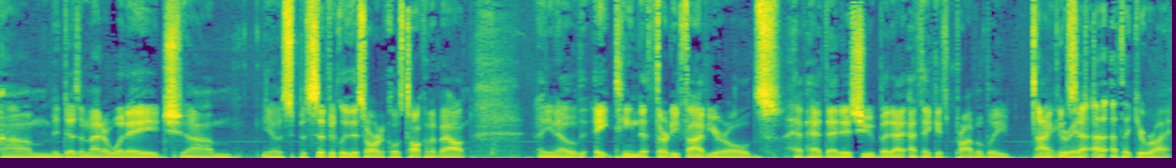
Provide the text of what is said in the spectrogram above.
Um, it doesn't matter what age. Um, you know, specifically, this article is talking about uh, you know, 18 to 35 year olds have had that issue, but I, I think it's probably I agree. I, I think you're right.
